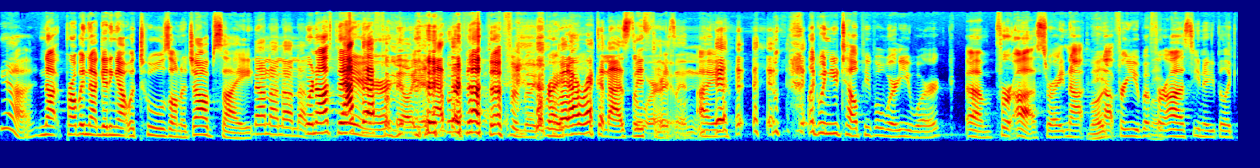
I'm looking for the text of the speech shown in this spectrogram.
Yeah. Not probably not getting out with tools on a job site. No, no, no, no. We're not there. Not that familiar. Not We're that not that familiar. Right. But I recognize the with words. you. And I, like when you tell people where you work, um, for us, right? Not Right, not for you, but for us, you know, you'd be like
